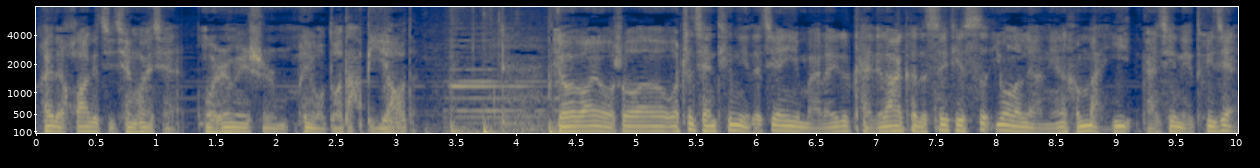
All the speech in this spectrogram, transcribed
还得花个几千块钱，我认为是没有多大必要的。有位网友说：“我之前听你的建议买了一个凯迪拉克的 CT 四，用了两年，很满意，感谢你推荐。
